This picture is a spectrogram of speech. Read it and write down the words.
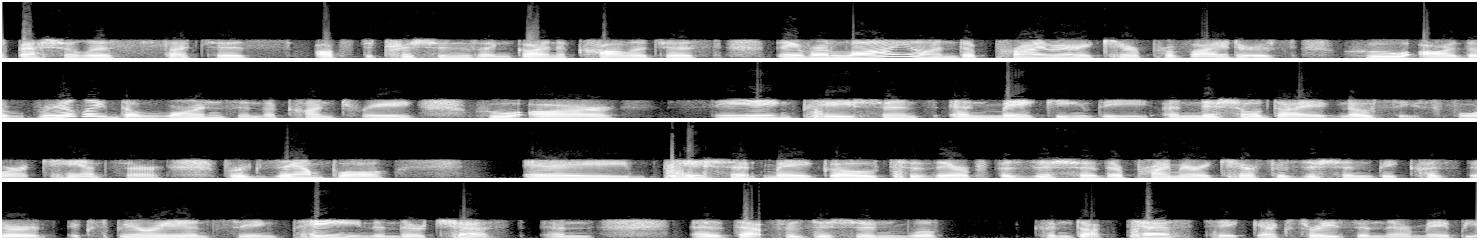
specialists such as obstetricians and gynecologists. They rely on the primary care providers who are the really the ones in the country who are seeing patients and making the initial diagnoses for cancer. For example, a patient may go to their physician, their primary care physician, because they're experiencing pain in their chest, and uh, that physician will conduct tests, take x rays, and there may be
